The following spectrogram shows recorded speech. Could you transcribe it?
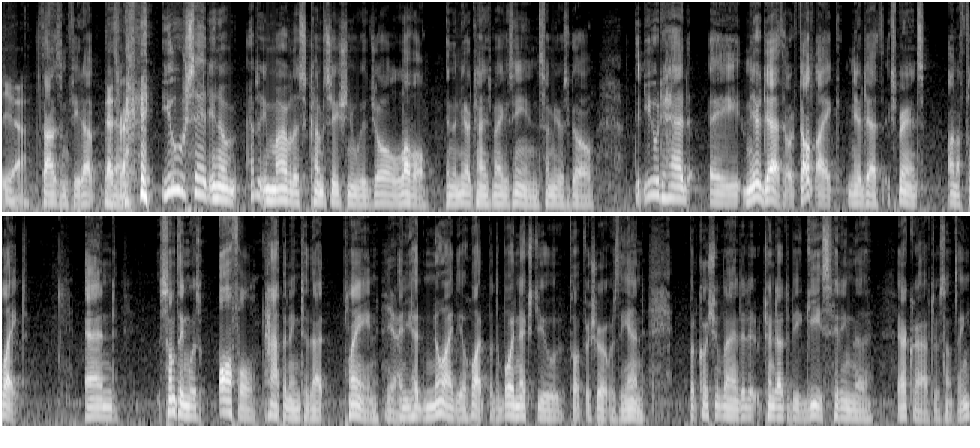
yeah. thousand feet up. That's right. you said in an absolutely marvelous conversation with Joel Lovell in the New York Times Magazine some years ago that you'd had a near death, or felt like near death experience on a flight. And something was awful happening to that plane, Yeah. and you had no idea what, but the boy next to you thought for sure it was the end. But of course, you landed. It turned out to be geese hitting the aircraft or something.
